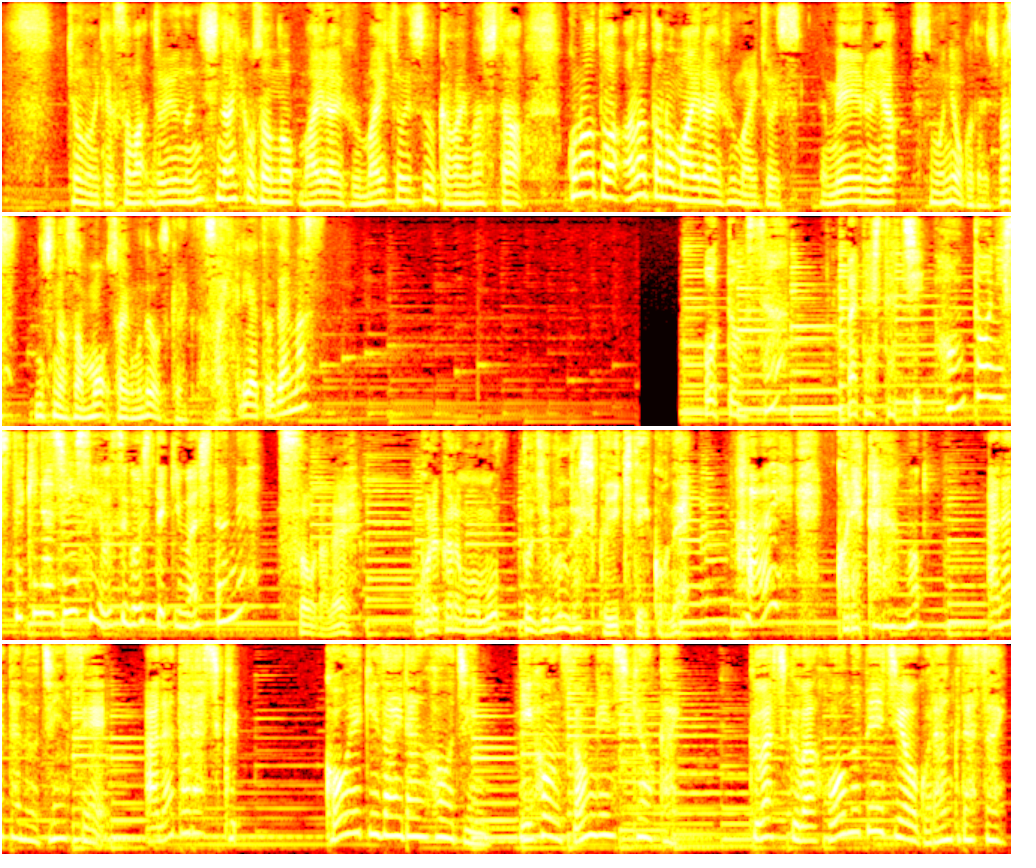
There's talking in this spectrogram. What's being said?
今日のお客様女優の西野明子さんのマイライフマイチョイス伺いました。この後はあなたのマイライフマイチョイスメールや質問にお答えします。西野さんも最後までお付き合いください。ありがとうございます。お父さん私たち本当に素敵な人生を過ごしてきましたね。そうだねこれからももっと自分らしく生きていこうね。はい。これからも。あなたの人生あなたらしく。公益財団法人日本尊厳死協会。詳しくはホームページをご覧ください。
